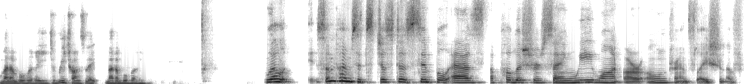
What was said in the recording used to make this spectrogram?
Madame Bovary, to retranslate Madame Bovary. Well, sometimes it's just as simple as a publisher saying, we want our own translation of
